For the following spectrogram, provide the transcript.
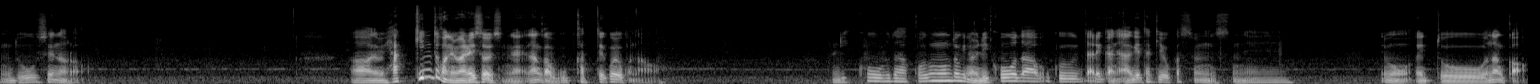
どうせなら。あでも100均とかにもありそうですね。なんか僕買ってこようかな。リコーダー子供の時のリコーダー僕誰かにあげた記憶がするんですね。でもえっとなんか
